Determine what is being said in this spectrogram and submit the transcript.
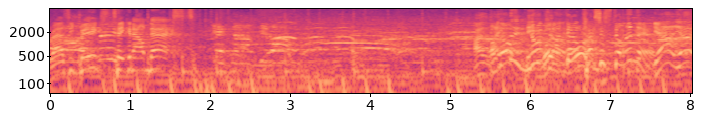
Razzie Binks taken out next. I like Oh, the no, jump. Down. Pressure's still in there. Yeah, yeah.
